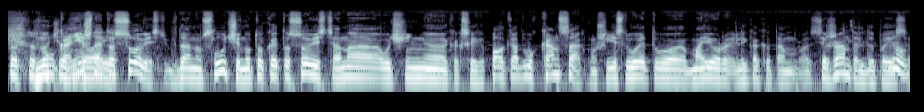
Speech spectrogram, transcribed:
то, что Ну, случилось конечно, это совесть в данном случае, но только эта совесть, она очень, э, как сказать, палка о двух концах. Потому что если у этого майора, или как там, сержанта или ДПС, Ну,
